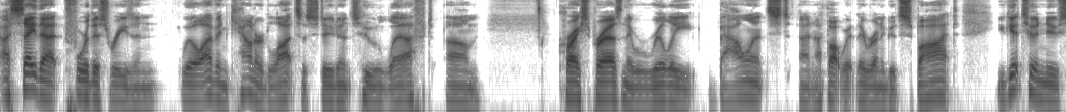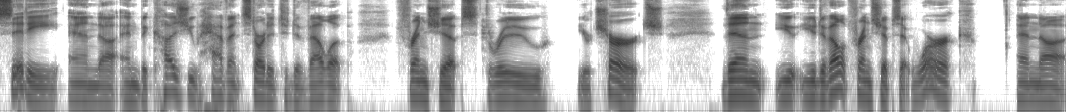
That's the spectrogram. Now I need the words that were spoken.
I say that for this reason. Will I've encountered lots of students who left um, Christ Pres and they were really balanced, and I thought they were in a good spot. You get to a new city, and uh, and because you haven't started to develop friendships through your church, then you you develop friendships at work, and uh,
